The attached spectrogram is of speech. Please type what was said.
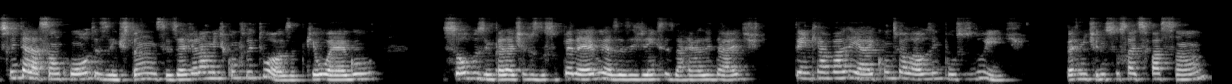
Sua interação com outras instâncias é geralmente conflituosa, porque o ego, sob os imperativos do superego e as exigências da realidade, tem que avaliar e controlar os impulsos do id, permitindo sua satisfação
